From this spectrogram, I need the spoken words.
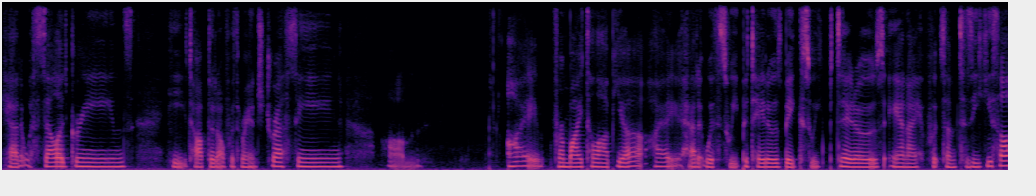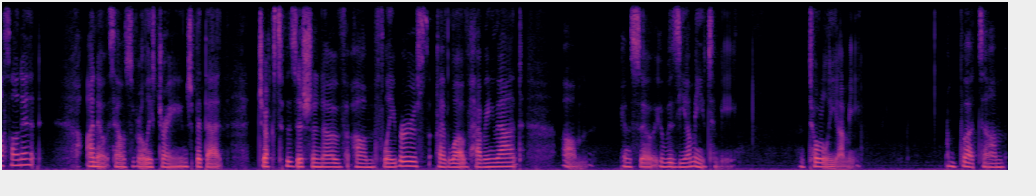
He had it with salad greens. He topped it off with ranch dressing. Um, I, for my tilapia, I had it with sweet potatoes, baked sweet potatoes, and I put some tzatziki sauce on it. I know it sounds really strange, but that juxtaposition of um, flavors, I love having that. Um, and so it was yummy to me, totally yummy. But, um,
